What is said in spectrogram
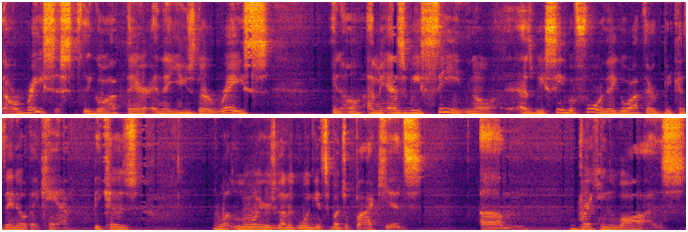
are racist, they go out there and they use their race. You know, I mean, as we've seen, you know, as we've seen before, they go out there because they know they can. Because what lawyer is going to go against a bunch of black kids um, breaking laws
